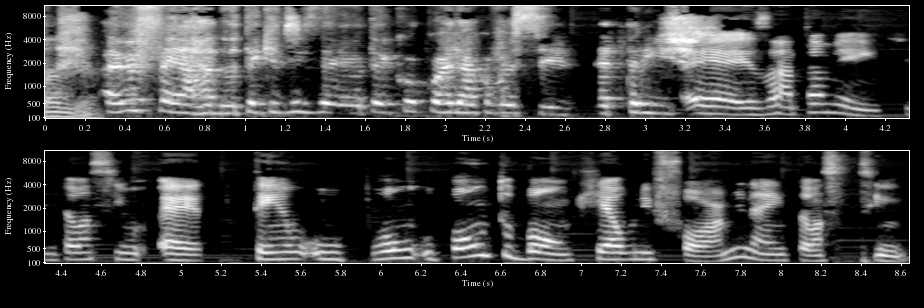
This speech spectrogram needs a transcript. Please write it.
Olha. É o inferno, eu tenho que dizer, eu tenho que concordar com você. É triste. É, exatamente. Então, assim, é, tem o, o ponto bom, que é o uniforme, né? Então, assim,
